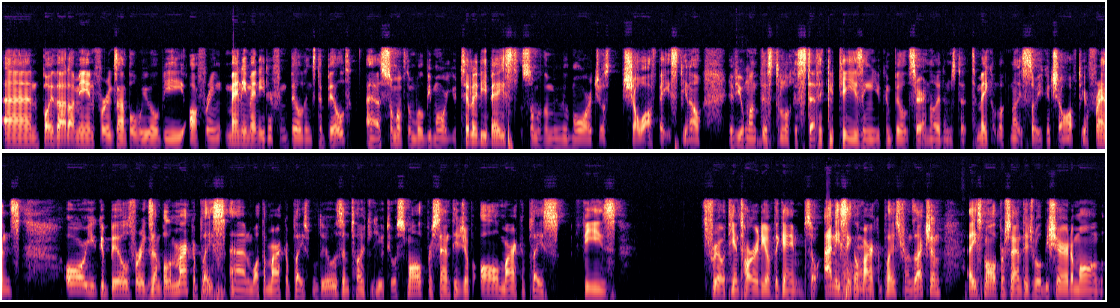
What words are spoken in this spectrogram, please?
And by that, I mean, for example, we will be offering many, many different buildings to build. Uh, some of them will be more utility based, some of them will be more just show off based. You know, if you want this to look aesthetically pleasing, you can build certain items to, to make it look nice so you can show off to your friends. Or you could build, for example, a marketplace. And what the marketplace will do is entitle you to a small percentage of all marketplace fees throughout the entirety of the game. So any single marketplace transaction, a small percentage will be shared among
